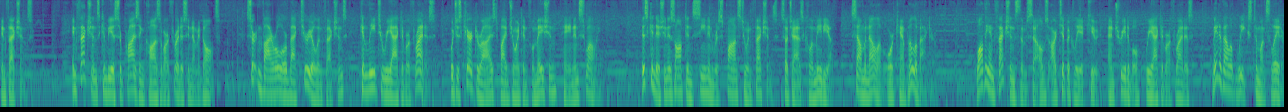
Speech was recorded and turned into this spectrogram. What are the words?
Infections. Infections can be a surprising cause of arthritis in young adults. Certain viral or bacterial infections can lead to reactive arthritis, which is characterized by joint inflammation, pain, and swelling. This condition is often seen in response to infections such as chlamydia, salmonella, or campylobacter. While the infections themselves are typically acute and treatable, reactive arthritis may develop weeks to months later.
